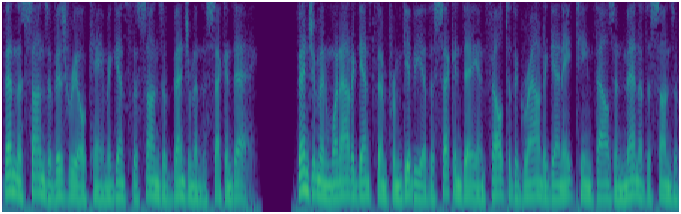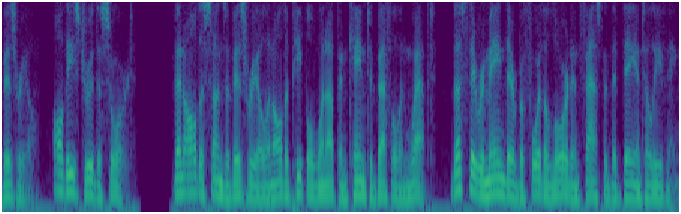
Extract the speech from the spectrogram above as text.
Then the sons of Israel came against the sons of Benjamin the second day. Benjamin went out against them from Gibeah the second day and fell to the ground again eighteen thousand men of the sons of Israel, all these drew the sword. Then all the sons of Israel and all the people went up and came to Bethel and wept, thus they remained there before the Lord and fasted that day until evening.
